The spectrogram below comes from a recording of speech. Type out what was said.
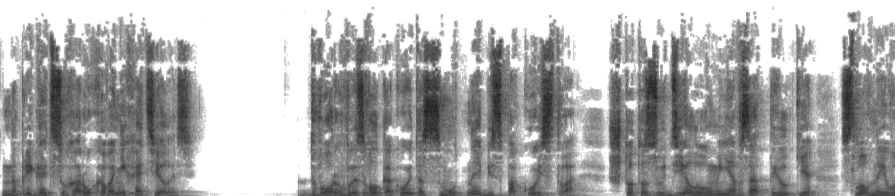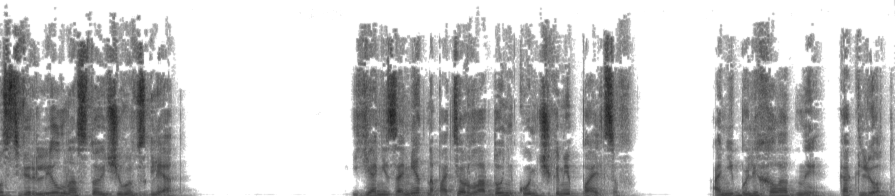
Напрягать Сухорукова не хотелось. Двор вызвал какое-то смутное беспокойство, что-то зудело у меня в затылке, словно его сверлил настойчивый взгляд. Я незаметно потер ладонь кончиками пальцев. Они были холодны, как лед.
